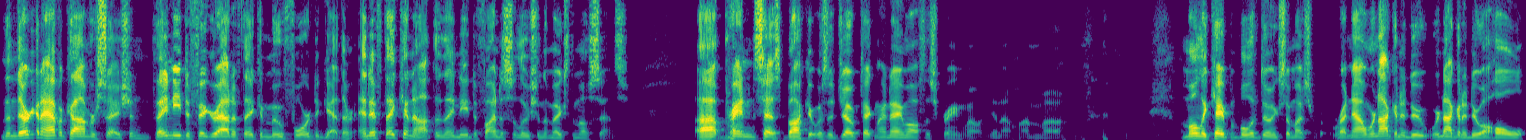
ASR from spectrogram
than they're going to have a conversation. They need to figure out if they can move forward together. And if they cannot, then they need to find a solution that makes the most sense. Uh, Brandon says, Buck, it was a joke. Take my name off the screen. Well, you know, I'm uh, I'm only capable of doing so much right now. We're not going to do we're not going to do a whole,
